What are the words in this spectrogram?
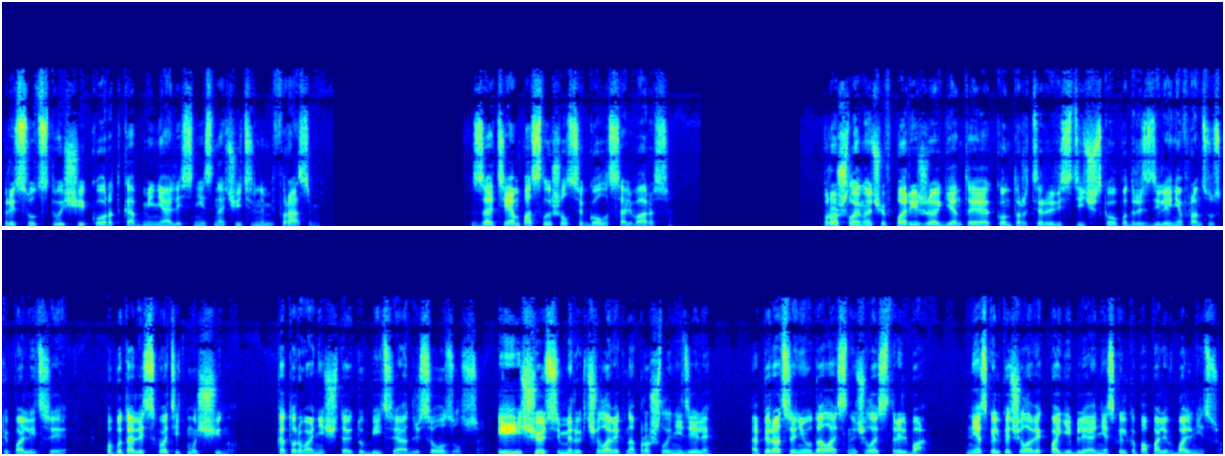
присутствующие коротко обменялись незначительными фразами. Затем послышался голос Альвареса. Прошлой ночью в Париже агенты контртеррористического подразделения французской полиции попытались схватить мужчину, которого они считают убийцей адреса Озлса. И еще семерых человек на прошлой неделе. Операция не удалась, началась стрельба. Несколько человек погибли, а несколько попали в больницу.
